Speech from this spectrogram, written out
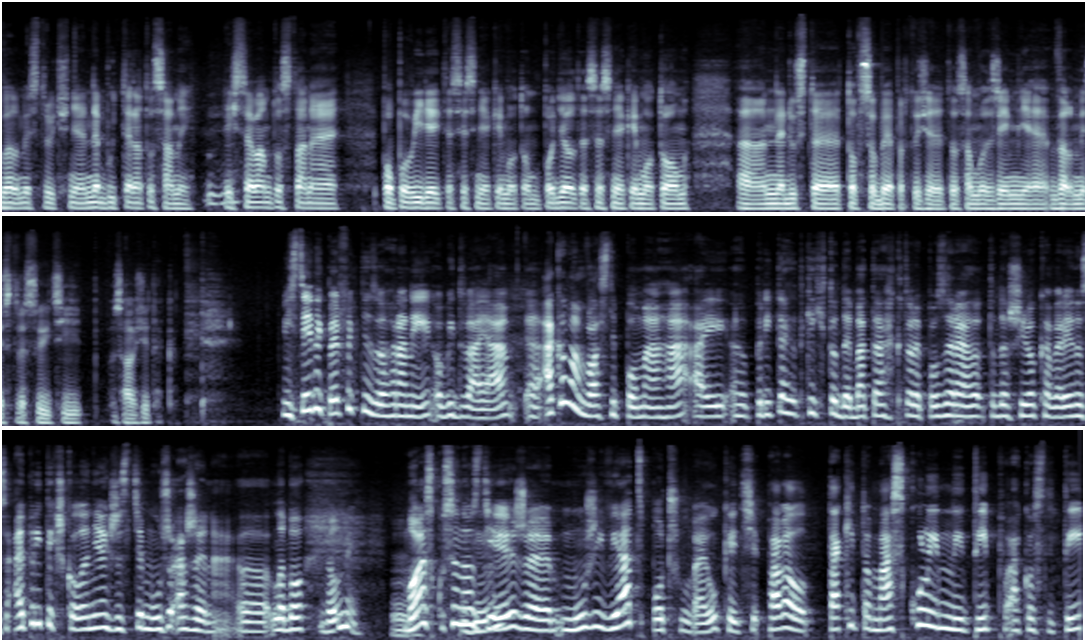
velmi stručně, nebuďte na to sami. Mm-hmm. Když se vám to stane, popovídejte si s někým o tom, podělte se s někým o tom, eh, neduste to v sobě, protože je to samozřejmě velmi stresující zážitek. Vy ste inak perfektne zohraní, obidvaja. E, ako vám vlastne pomáha aj e, pri takýchto debatách, ktoré pozerá teda široká verejnosť, aj pri tých školeniach, že ste muž a žena? E, lebo Veľmi. Moja skúsenosť mm-hmm. je, že muži viac počúvajú, keď Pavel, takýto maskulínny typ, ako si ty,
